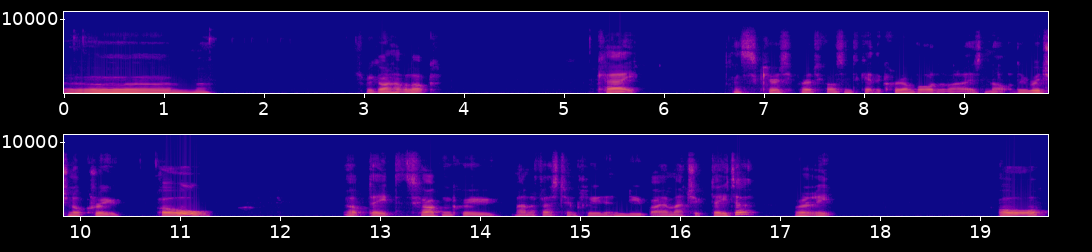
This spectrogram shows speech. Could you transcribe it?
Um, should we go and have a look? Okay. And security protocols indicate the crew on board the Malala is not the original crew. Oh! Update the Tiqqun crew manifest to include a new biometric data. Currently, or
